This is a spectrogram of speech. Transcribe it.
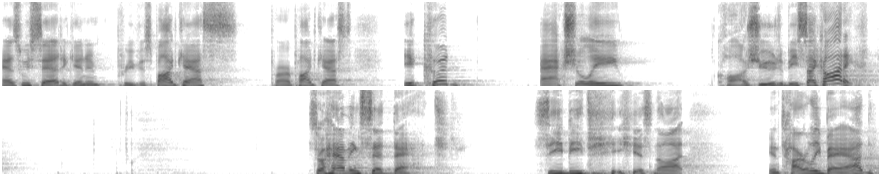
as we said again in previous podcasts, prior podcasts, it could actually cause you to be psychotic. So, having said that, CBD is not entirely bad,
